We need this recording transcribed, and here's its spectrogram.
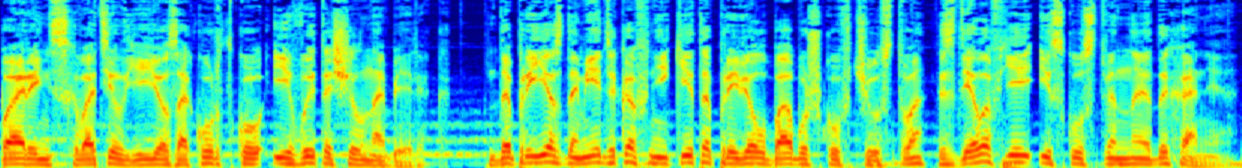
Парень схватил ее за куртку и вытащил на берег. До приезда медиков Никита привел бабушку в чувство, сделав ей искусственное дыхание.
